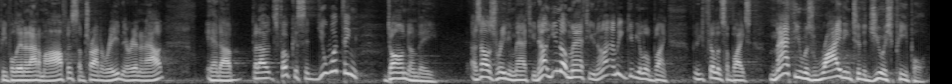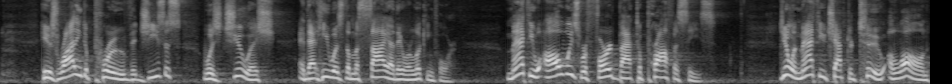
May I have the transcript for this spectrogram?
People in and out of my office. I'm trying to read, and they're in and out. And uh, but I was focusing. You know, one thing dawned on me as I was reading Matthew. Now you know Matthew. Now let me give you a little blank. Fill in some blanks. Matthew was writing to the Jewish people. He was writing to prove that Jesus was Jewish and that he was the Messiah they were looking for. Matthew always referred back to prophecies. Do you know in Matthew chapter 2 alone,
